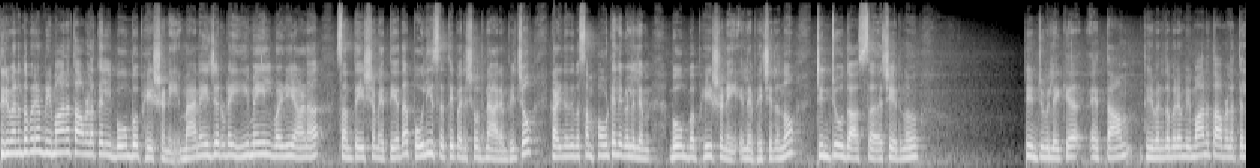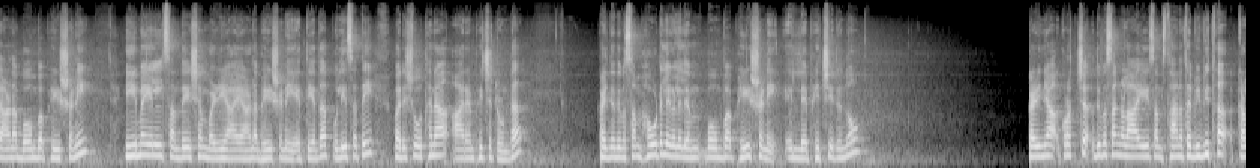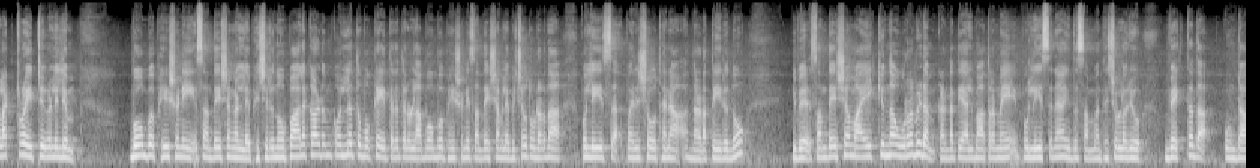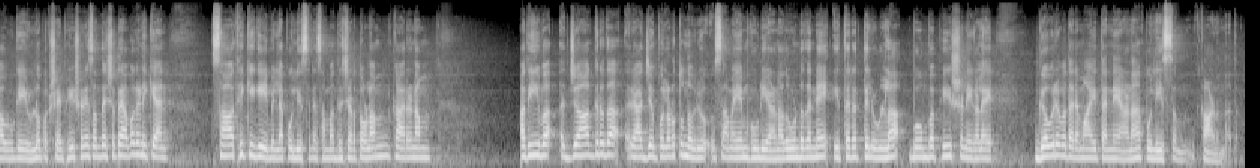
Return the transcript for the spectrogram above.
തിരുവനന്തപുരം വിമാനത്താവളത്തിൽ ബോംബ് ഭീഷണി. മാനേജറുടെ ഇമെയിൽ വഴിയാണ് സന്ദേശം എത്തിയത്. പോലീസ് എത്തി പരിശോധന ആരംഭിച്ചു. കഴിഞ്ഞ ദിവസം ഹോട്ടലുകളിലും ബോംബ് ഭീഷണി ലഭിച്ചിരുന്നു. ടിന്റു ദാസ് ചേരുന്നു. ടിന്റുവിലേക്ക് എത്താം. തിരുവനന്തപുരം വിമാനത്താവളത്തിലാണ് ബോംബ് ഭീഷണി. ഇമെയിൽ സന്ദേശം വഴിയായാണ് ഭീഷണി എത്തിയത്. പോലീസ് എത്തി പരിശോധന ആരംഭിച്ചിട്ടുണ്ട്. കഴിഞ്ഞ ദിവസം ഹോട്ടലുകളിലും ബോംബ് ഭീഷണി ലഭിച്ചിരുന്നു. കഴിഞ്ഞ കുറച്ച് ദിവസങ്ങളായി സംസ്ഥാനത്തെ വിവിധ കളക്ടറേറ്റുകളിലും ബോംബ് ഭീഷണി സന്ദേശങ്ങൾ ലഭിച്ചിരുന്നു. പാലക്കാടും കൊല്ലത്തുമൊക്കെ ഇത്തരത്തിലുള്ള ബോംബ് ഭീഷണി സന്ദേശം ലഭിച്ചു. തുടർന്ന് പോലീസ് പരിശോധന നടത്തിയിരുന്നു. ഇവ സന്ദേശം അയക്കുന്ന ഉറവിടം കണ്ടെത്തിയാൽ മാത്രമേ പോലീസിന് ഇത് സംബന്ധിച്ചുള്ളൊരു വ്യക്തത ഉണ്ടാവുകയുള്ളൂ. പക്ഷേ ഭീഷണി സന്ദേശത്തെ അവഗണിക്കാൻ സാധിക്കുകയുമില്ല പോലീസിനെ സംബന്ധിച്ചിടത്തോളം. കാരണം അതീവ ജാഗ്രത രാജ്യം പുലർത്തുന്ന ഒരു സമയം കൂടിയാണ്. അതുകൊണ്ട് തന്നെ ഇത്തരത്തിലുള്ള ബോംബ് ഭീഷണികളെ ഗൗരവതരമായി തന്നെയാണ് പോലീസും കാണുന്നത്.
